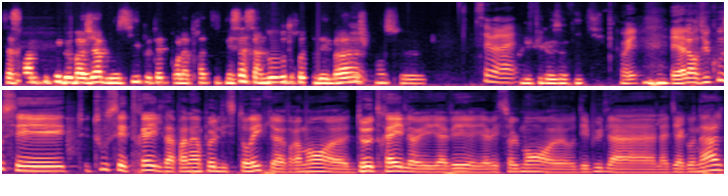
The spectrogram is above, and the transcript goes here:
Ça sera un petit peu dommageable aussi peut-être pour la pratique. Mais ça, c'est un autre débat, mm. je pense. Euh, c'est vrai. Plus philosophique. Oui. Et alors, du coup, c'est tous ces trails, tu as parlé un peu de l'historique, vraiment euh, deux trails, il y avait, il y avait seulement euh, au début de la, la, diagonale.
